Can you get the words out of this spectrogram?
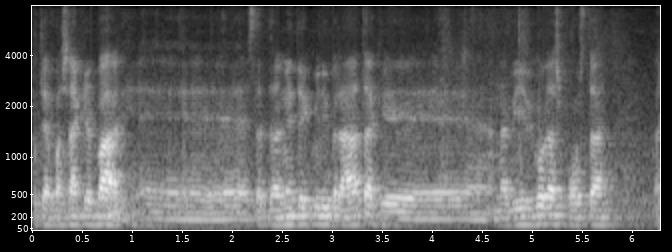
poteva passare anche il Bari, eh, è stata talmente equilibrata che una virgola sposta, eh,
